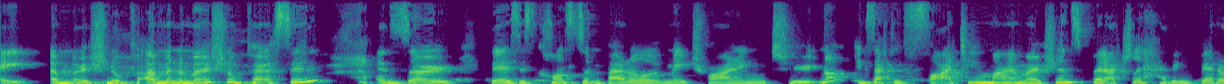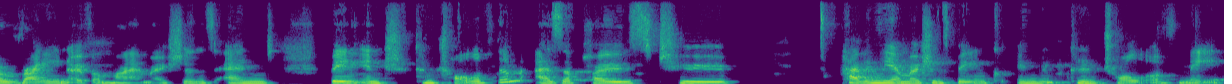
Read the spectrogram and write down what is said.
a emotional. I'm an emotional person, and so there's this constant battle of me trying to not exactly fighting my emotions, but actually having better rein over my emotions and being in control of them, as opposed to having the emotions being in control of me.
